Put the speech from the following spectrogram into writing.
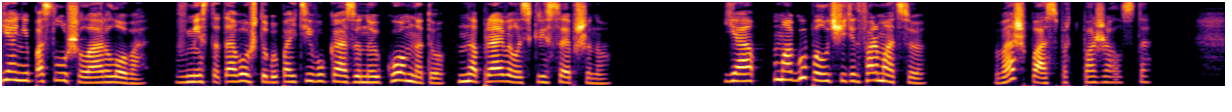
Я не послушала Орлова. Вместо того, чтобы пойти в указанную комнату, направилась к ресепшену. «Я могу получить информацию?» «Ваш паспорт, пожалуйста».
